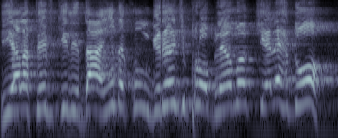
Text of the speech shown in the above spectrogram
e ela teve que lidar ainda com um grande problema que ela herdou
